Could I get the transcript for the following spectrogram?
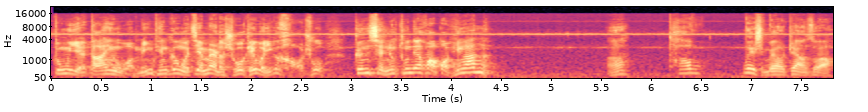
东野答应我，明天跟我见面的时候给我一个好处，跟县城通电话报平安呢。啊，他为什么要这样做啊？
